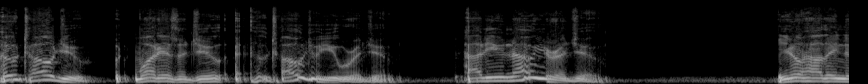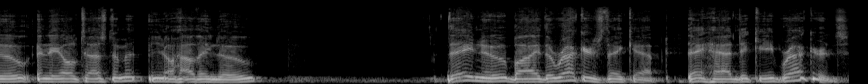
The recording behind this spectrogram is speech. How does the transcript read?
Who told you what is a Jew? Who told you you were a Jew? How do you know you're a Jew? You know how they knew in the Old Testament? You know how they knew? They knew by the records they kept. They had to keep records.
